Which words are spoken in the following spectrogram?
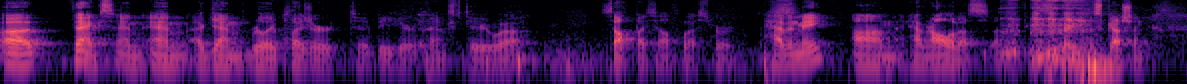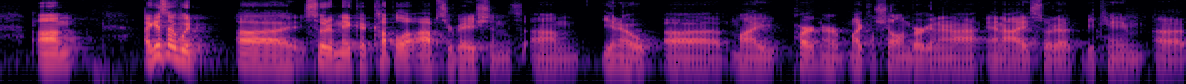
Uh, thanks, and, and again, really a pleasure to be here. Thanks to uh, South by Southwest for having me um, and having all of us. I think it's a great discussion. Um, I guess I would uh, sort of make a couple of observations. Um, you know, uh, my partner Michael Shellenberger and I, and I sort of became uh,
